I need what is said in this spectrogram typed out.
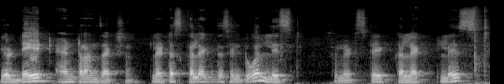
your date and transaction. Let us collect this into a list. so let's take collect list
